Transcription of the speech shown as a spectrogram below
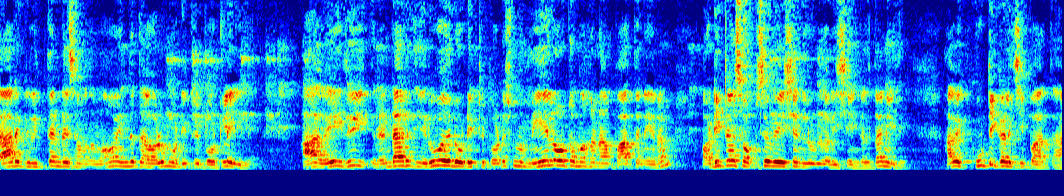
யாருக்கு வித்தண்டை சம்பந்தமாகவோ எந்த தகவலும் ஒடிட் ரிப்போர்ட்டில் இல்லை. ஆகவே இது ரெண்டாயிரத்தி இருபது ஒடிட் ரிப்போர்ட்டை சும்மா மேலோட்டமாக நான் பார்த்த நேரம் ஆடிட்டர்ஸ் அப்சர்வேஷனில் உள்ள விஷயங்கள் தான் இது. அவை கூட்டி கழிச்சு பார்த்தா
